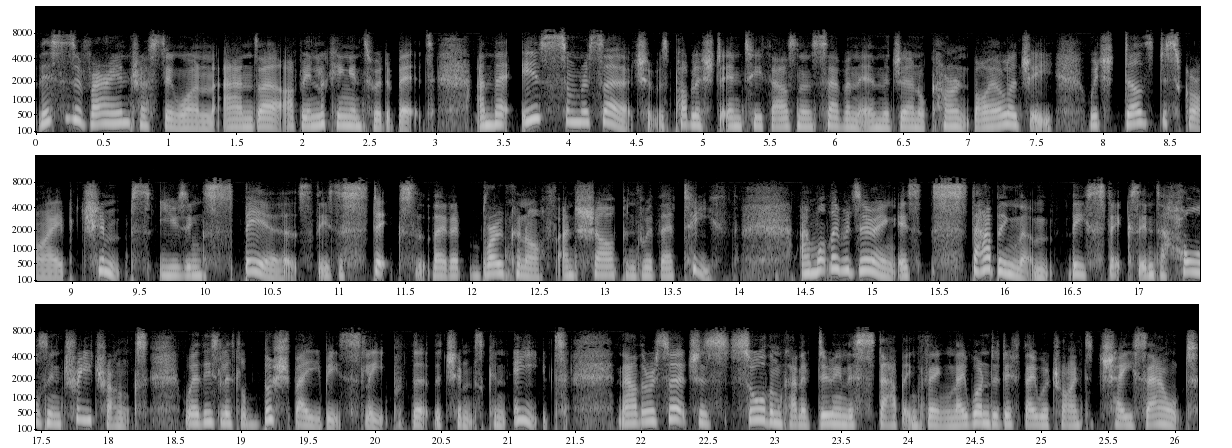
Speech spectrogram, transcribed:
This is a very interesting one, and uh, I've been looking into it a bit. And there is some research, it was published in 2007 in the journal Current Biology, which does describe chimps using spears. These are sticks that they'd broken off and sharpened with their teeth. And what they were doing is stabbing them, these sticks, into holes in tree trunks where these little bush babies sleep that the chimps can eat. Now, the researchers saw them kind of doing this stabbing thing. They wondered if they were trying to chase out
